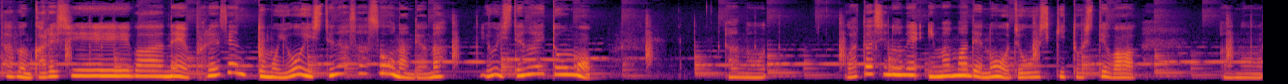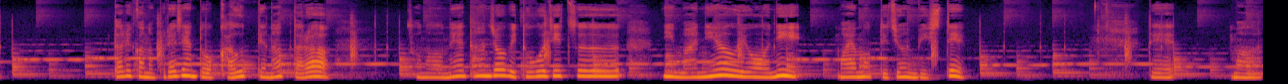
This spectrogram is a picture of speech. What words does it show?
多分彼氏はねプレゼントも用意してなさそうなんだよな。用意してないと思う。あの私のね今までの常識としてはあの誰かのプレゼントを買うってなったらそのね誕生日当日に間に合うように前もって準備してでまあ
